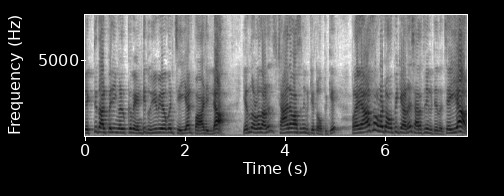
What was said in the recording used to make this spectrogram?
വ്യക്തി താല്പര്യങ്ങൾക്ക് വേണ്ടി ദുരുപയോഗം ചെയ്യാൻ പാടില്ല എന്നുള്ളതാണ് ഷാനവാസിന് കിട്ടിയ ടോപ്പിക്ക് പ്രയാസമുള്ള ടോപ്പിക്കാണ് ശരത്തിന് കിട്ടിയത്. ചെയ്യാം.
